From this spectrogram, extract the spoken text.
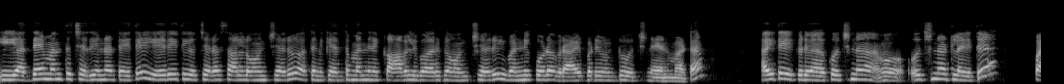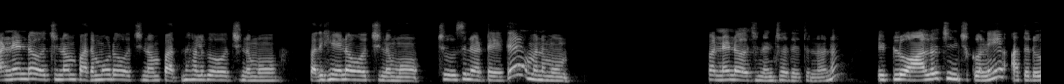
ఈ అధ్యాయం అంతా చదివినట్టయితే ఏ రీతిగా చెరసాల్లో ఉంచారు అతనికి ఎంతమందిని కావలి వారుగా ఉంచారు ఇవన్నీ కూడా వ్రాయబడి ఉంటూ వచ్చినాయి అనమాట అయితే ఇక్కడ వచ్చిన వచ్చినట్లయితే పన్నెండో వచనం పదమూడో వచనం పద్నాలుగో వచనము పదిహేనో వచనము చూసినట్టయితే మనము పన్నెండవ వచనం చదువుతున్నాను. ఇట్లు ఆలోచించుకొని అతడు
